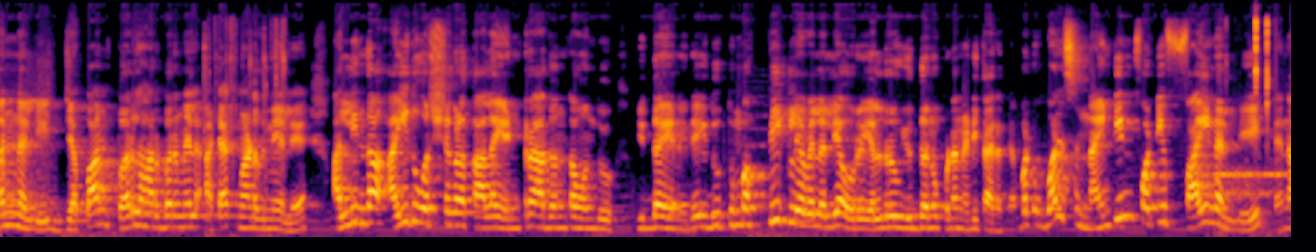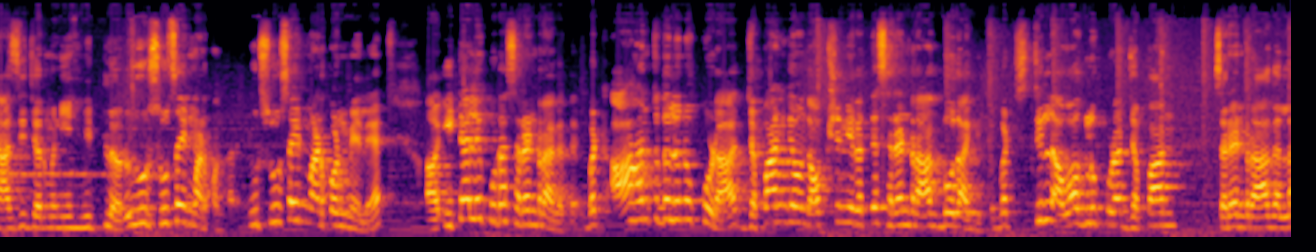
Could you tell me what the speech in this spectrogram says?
ಒನ್ನಲ್ಲಿ ಜಪಾನ್ ಪರ್ಲ್ ಹಾರ್ಬರ್ ಮೇಲೆ ಅಟ್ಯಾಕ್ ಮಾಡಿದ ಮೇಲೆ ಅಲ್ಲಿಂದ ಐದು ವರ್ಷಗಳ ಕಾಲ ಎಂಟರ್ ಆದಂತ ಒಂದು ಯುದ್ಧ ಏನಿದೆ, ಇದು ತುಂಬಾ ಪೀಕ್ ಲೆವೆಲ್ ಅಲ್ಲಿ ಅವರು ಎಲ್ಲರೂ ಯುದ್ಧನೂ ಕೂಡ ನಡೀತಾ ಇರುತ್ತೆ. ಬಟ್ ಒನ್ಸ್ ನೈನ್ಟೀನ್ ಫಾರ್ಟಿ ಫೈವ್ನಲ್ಲಿ ನಾಜಿ ಜರ್ಮನಿ, ಹಿಟ್ಲರ್ ಇವ್ರು ಸೂಸೈಡ್ ಮಾಡ್ಕೊಂತಾರೆ. ಇವ್ರು ಸೂಸೈಡ್ ಮಾಡ್ಕೊಂಡ್ಮೇಲೆ ಮೇಲೆ ಇಟಲಿ ಕೂಡ ಸರೆಂಡರ್ ಆಗುತ್ತೆ. ಬಟ್ ಆ ಹಂತದಲ್ಲೂ ಕೂಡ ಜಪಾನ್ಗೆ ಒಂದು ಆಪ್ಷನ್ ಇರುತ್ತೆ ಸರೆಂಡರ್ ಆಗ್ಬೋದಾಗಿತ್ತು. ಬಟ್ ಸ್ಟಿಲ್ ಅವಾಗಲೂ ಕೂಡ ಜಪಾನ್ ಸರೆಂಡರ್ ಆಗಲ್ಲ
